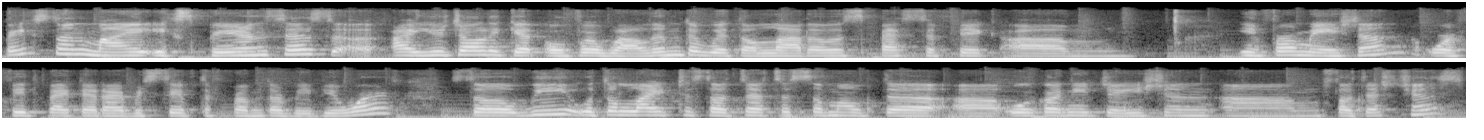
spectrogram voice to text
based on my experiences, uh, I usually get overwhelmed with a lot of specific um, information or feedback that I received from the reviewer. So we would like to suggest some of the uh, organization um, suggestions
